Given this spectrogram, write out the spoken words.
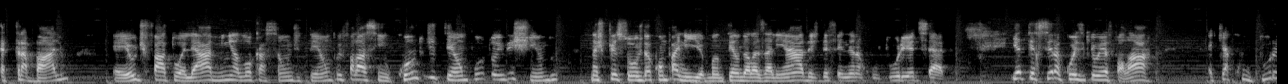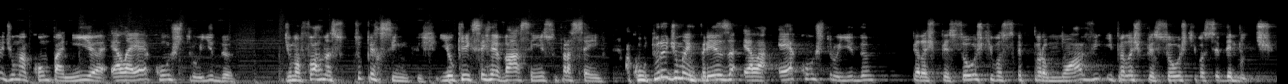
é trabalho. É eu, de fato, olhar a minha alocação de tempo e falar assim, o quanto de tempo eu estou investindo nas pessoas da companhia, mantendo elas alinhadas, defendendo a cultura e etc. E a terceira coisa que eu ia falar é que a cultura de uma companhia, ela é construída de uma forma super simples. E eu queria que vocês levassem isso para sempre. A cultura de uma empresa, ela é construída pelas pessoas que você promove e pelas pessoas que você demite.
